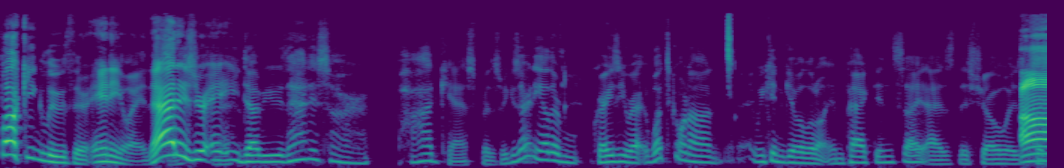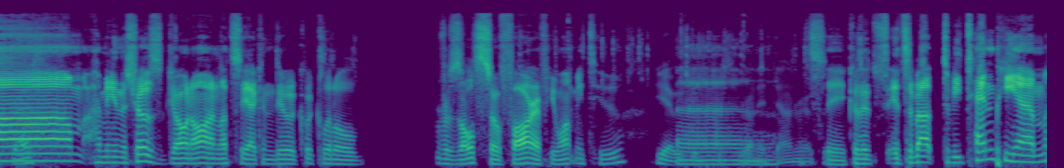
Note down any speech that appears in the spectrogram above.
Fucking Luther. Anyway, that is your AEW. That is our podcast for this week. Is there any other crazy re- what's going on? We can give a little impact insight as the show is progressed. Um, I mean, the show's going on. Let's see. I can do a quick little results so far if you want me to. Yeah, we can just run Uh, it down real let's quick. see, because it's it's about to be 10 p.m.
